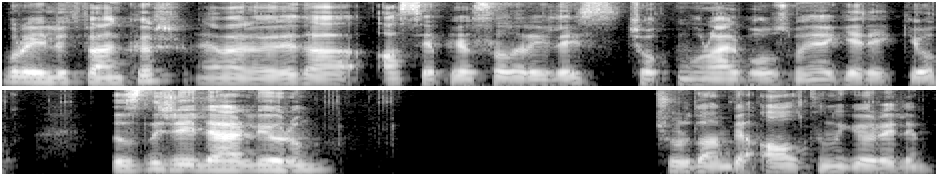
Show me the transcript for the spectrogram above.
Burayı lütfen kır. Hemen öyle daha Asya piyasalarıylayız. Çok moral bozmaya gerek yok. Hızlıca ilerliyorum. Şuradan bir altını görelim.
